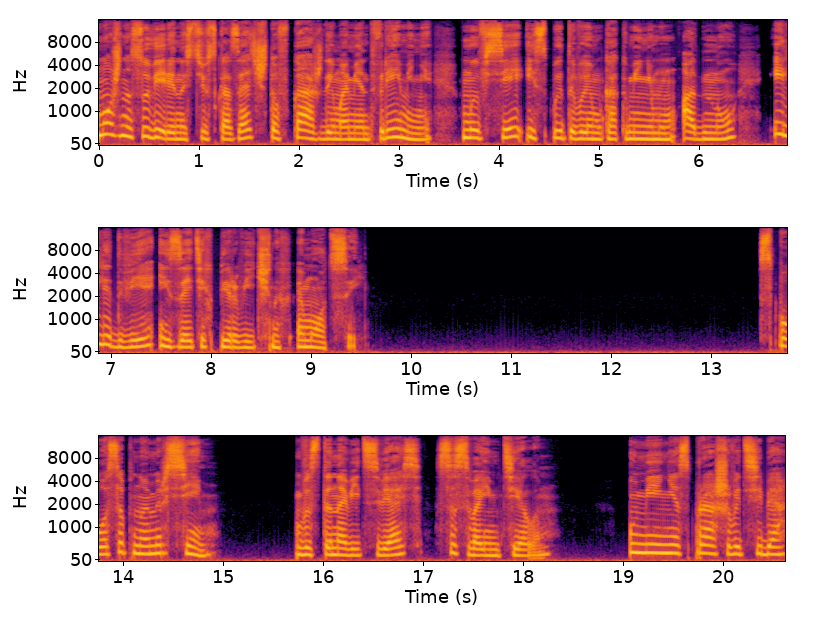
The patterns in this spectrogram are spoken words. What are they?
Можно с уверенностью сказать, что в каждый момент времени мы все испытываем как минимум одну или две из этих первичных эмоций. Способ номер семь. Восстановить связь со своим телом. Умение спрашивать себя,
